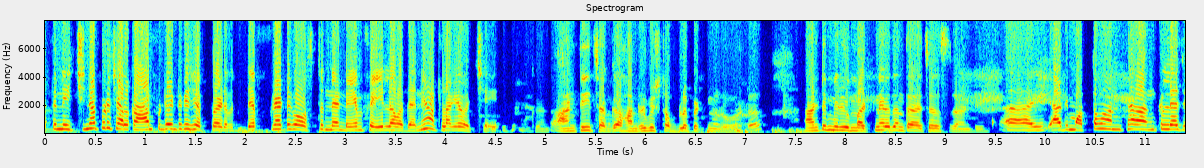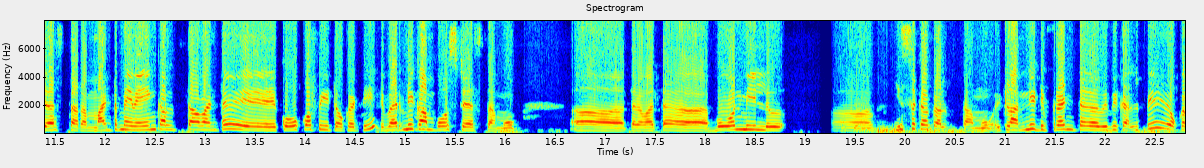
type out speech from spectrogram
అతను ఇచ్చినప్పుడు చాలా కాన్ఫిడెంట్గా చెప్పాడు. డెఫినెట్గా వస్తుందండి ఏం ఫెయిల్ అవ్వదని అట్లాగే వచ్చాయి. ఆంటీ. చక్కగా హండ్రెడ్ రూపీస్ టబ్లో పెట్టినారు అంటే మీరు మట్టిని విధంగా తయారు చేస్తారు ఆంటీ అది మొత్తం అంతా అంకులే చేస్తారమ్మా. అంటే మేము ఏం కలుపుతామంటే కోకో పీట్ ఒకటి వర్మి కంపోస్ట్ వేస్తాము ఆ తర్వాత బోన్ మీల్ ఇసుక కలుపుతాము. ఇట్లా అన్ని డిఫరెంట్ ఇవి కలిపి ఒక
